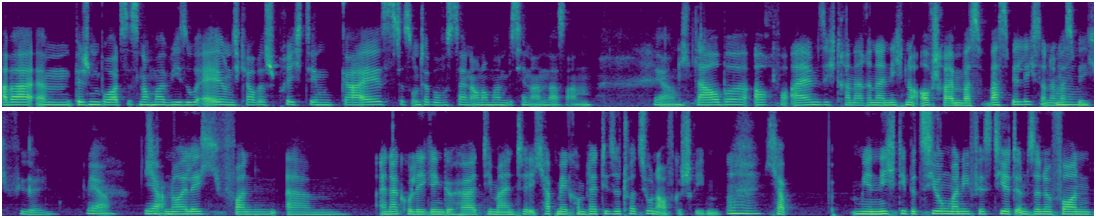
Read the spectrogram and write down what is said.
Aber ähm, Vision Boards ist nochmal visuell und ich glaube, es spricht den Geist, das Unterbewusstsein auch nochmal ein bisschen anders an. Ja. Ich glaube auch vor allem sich dran erinnern, nicht nur aufschreiben, was, was will ich, sondern was will ich fühlen. ja. Ich ja. habe neulich von ähm, einer Kollegin gehört, die meinte, ich habe mir komplett die Situation aufgeschrieben. Mhm. Ich habe mir nicht die Beziehung manifestiert im Sinne von,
